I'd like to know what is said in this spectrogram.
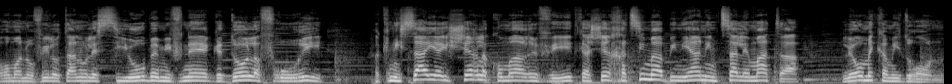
רומן הוביל אותנו לסיור במבנה גדול אפרורי. הכניסה היא הישר לקומה הרביעית, כאשר חצי מהבניין נמצא למטה, לעומק המדרון.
